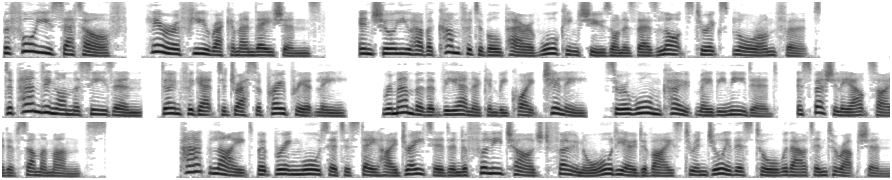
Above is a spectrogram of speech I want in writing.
Before you set off, here are a few recommendations. Ensure you have a comfortable pair of walking shoes on as there's lots to explore on foot. Depending on the season, don't forget to dress appropriately. Remember that Vienna can be quite chilly, so a warm coat may be needed, especially outside of summer months. Pack light but bring water to stay hydrated and a fully charged phone or audio device to enjoy this tour without interruption.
